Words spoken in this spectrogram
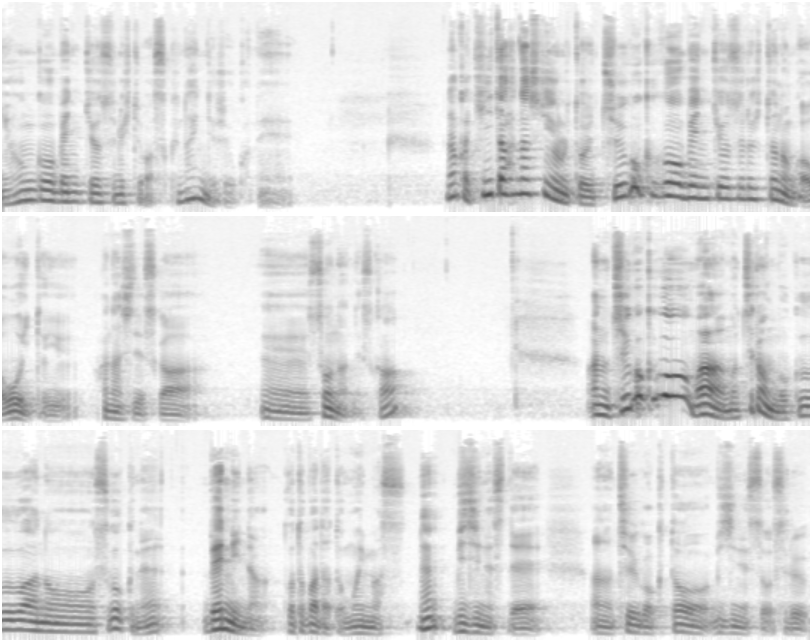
日本語を勉強する人は少ないんでしょうかねなんか聞いた話によると中国語を勉強する人の方が多いという話ですが、えー、そうなんですか？あの中国語はもちろん僕はあのすごくね便利な言葉だと思います。ね、ビジネスであの中国とビジネスをする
